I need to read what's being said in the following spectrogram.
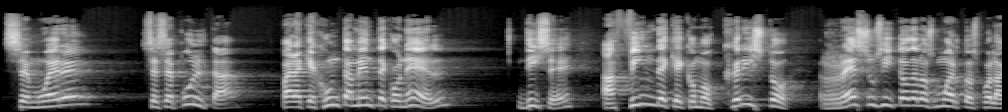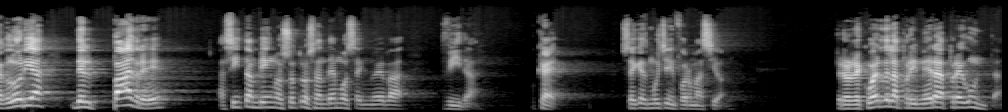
Se muere, se sepulta, para que juntamente con Él, dice, a fin de que como Cristo resucitó de los muertos por la gloria del Padre, así también nosotros andemos en nueva vida. Ok, sé que es mucha información, pero recuerde la primera pregunta.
